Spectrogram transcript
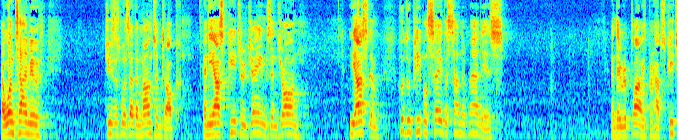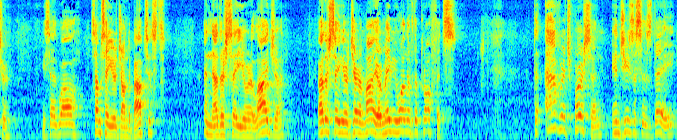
At one time, Jesus was at the mountaintop And he asked Peter, James, and John, he asked them, Who do people say the Son of Man is? And they replied, Perhaps Peter. He said, Well, some say you're John the Baptist, and others say you're Elijah, others say you're Jeremiah, or maybe one of the prophets. The average person in Jesus' day,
